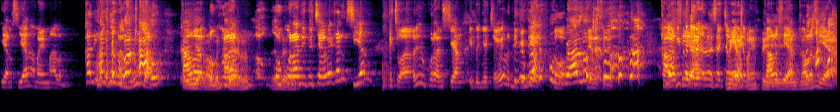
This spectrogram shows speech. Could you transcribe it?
yang siang sama yang malam? Kan itu Mana kan nggak gua berubah. tahu. Kalau Iya ukuran, bener. ukuran itu cewek kan siang, kecuali ukuran siang itunya cewek lebih gede. Oh, sini, sini. Kalau Kalau kita dari siang, analisa cowok coba. ya. penting. kalau siang, kalau siang,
